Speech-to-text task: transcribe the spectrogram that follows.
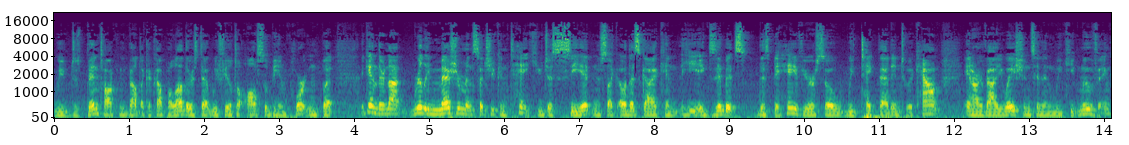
we've just been talking about like a couple others that we feel to also be important. But again, they're not really measurements that you can take. You just see it, and it's like, oh, this guy can he exhibits this behavior, so we take that into account in our evaluations, and then we keep moving.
